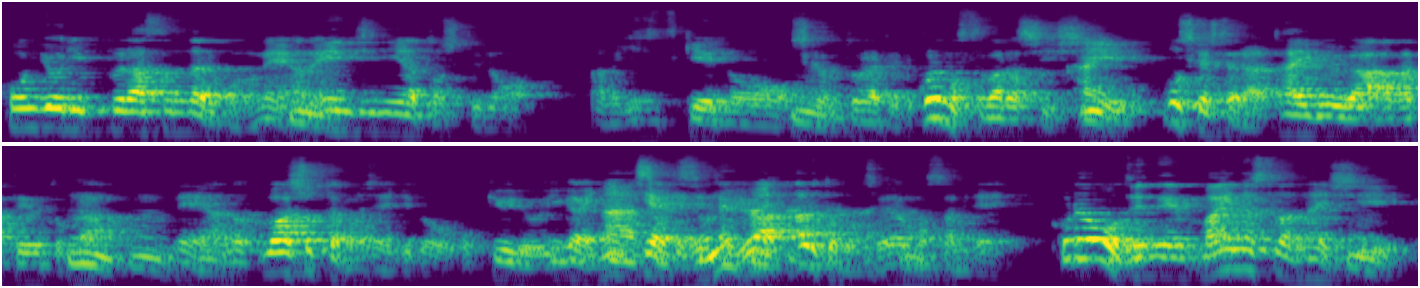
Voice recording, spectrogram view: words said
本業にプラスになるこのね、あの、うんエンジニアとしての、あの、技術系の資格取られてる、これも素晴らしいし、はい。もしかしたら待遇が上がってるとか、うんうんね、あの、ワンショットかもしれないけど、お給料以外にあ手当出たりはあると思うんですよ、山本さんみたいに。これはもう全然マイナスはないし、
